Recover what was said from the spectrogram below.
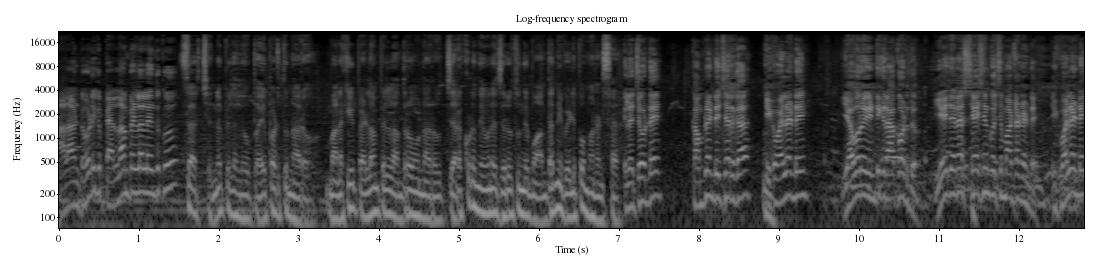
అలాంటోడికి పెళ్ళం పిల్లలు ఎందుకు? సార్ చిన్నపిల్లలు భయపడుతున్నారు. మనకి పెళ్ళం పిల్లలు అందరూ ఉన్నారు. జరగకూడదు ఏమైనా జరుగుతుందేమో అందరినీ వెళ్ళిపోమనండి సార్. ఇలా చూడండి కంప్లైంట్ ఇచ్చారుగా? ఇక వెళ్ళండి. ఎవరు ఇంటికి రాకూడదు. ఏదైనా స్టేషన్కి వచ్చి మాట్లాడండి. ఇక వెళ్ళండి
